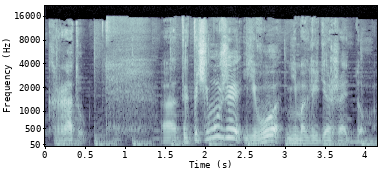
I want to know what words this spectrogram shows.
кроту. А, так почему же его не могли держать дома?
